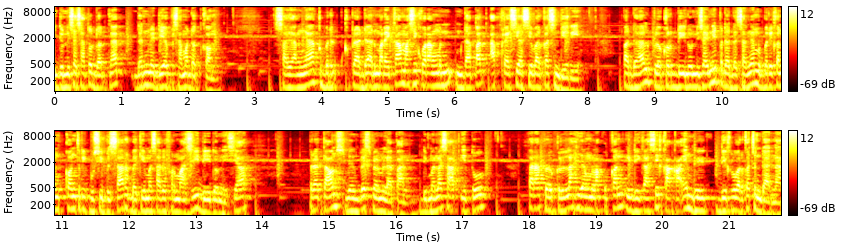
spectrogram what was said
indonesia1.net, dan mediabersama.com. Sayangnya keberadaan mereka masih kurang mendapat apresiasi warga sendiri. Padahal blogger di Indonesia ini pada dasarnya memberikan kontribusi besar bagi masa reformasi di Indonesia pada tahun 1998, di mana saat itu para bloggerlah yang melakukan indikasi KKN di, di keluarga cendana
